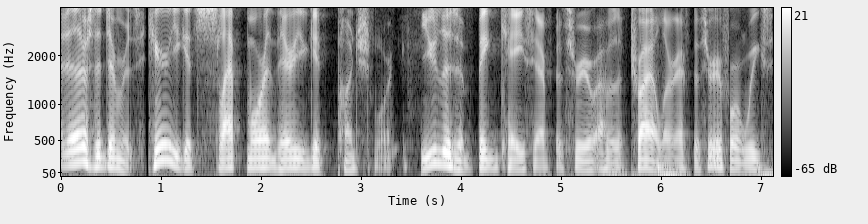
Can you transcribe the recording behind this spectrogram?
There's the difference. Here you get slapped more. There you get punched more. You lose a big case after three or I was a trial lawyer after three or four weeks,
